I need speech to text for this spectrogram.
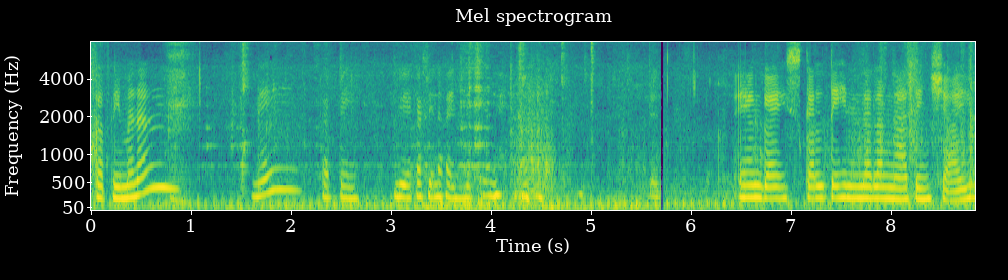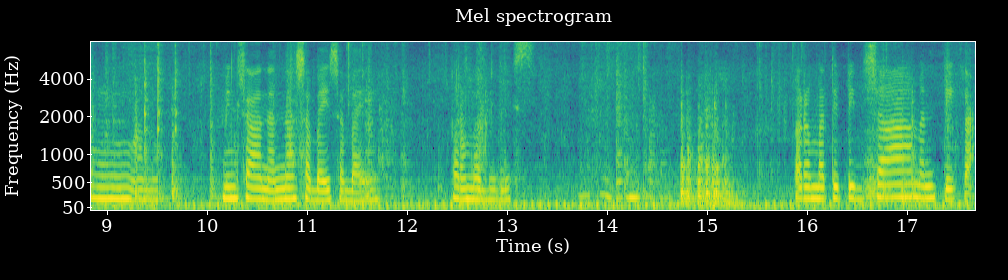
Kape man ay. May. Kape. Hindi, kasi nakaidlit yan eh. Ayan guys, kaltehin na lang natin siya yung ano, minsanan na sabay-sabay para mabilis. Para matipid sa mantika.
